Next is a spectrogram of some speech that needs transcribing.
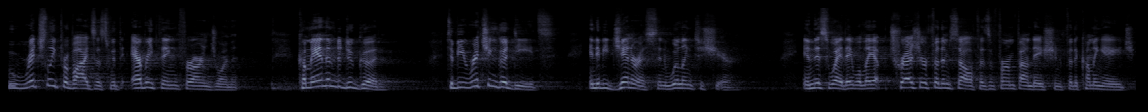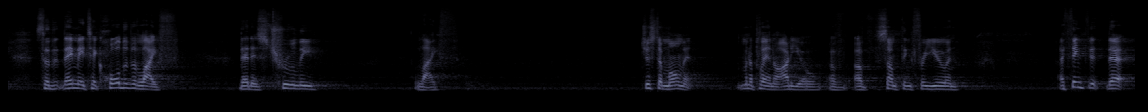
who richly provides us with everything for our enjoyment. Command them to do good, to be rich in good deeds, and to be generous and willing to share. In this way, they will lay up treasure for themselves as a firm foundation for the coming age, so that they may take hold of the life that is truly life. Just a moment. I'm going to play an audio of, of something for you. And I think that, that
